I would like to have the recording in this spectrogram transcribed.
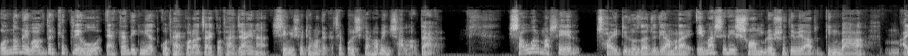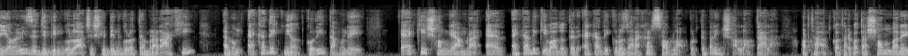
অন্যান্য ইবাদতের ক্ষেত্রেও একাধিক নিয়ত কোথায় করা যায়, কোথায় যায় না, সে বিষয়টি আমাদের কাছে পরিষ্কার হবে, ইনশাআল্লাহ তাআলা। শাওয়াল মাসের ছয়টি রোজা যদি আমরা এ মাসেরই সম বৃহস্পতিবার কিংবা আইয়ামিজের যে দিনগুলো আছে, সেই দিনগুলোতে আমরা রাখি এবং একাধিক নিয়ত করি, তাহলে একই সঙ্গে আমরা একাধিক ইবাদতের একাধিক রোজা রাখার সব লাভ করতে পারি ইনশাআল্লাহ তাহলা অর্থাৎ কথার কথা, সোমবারে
